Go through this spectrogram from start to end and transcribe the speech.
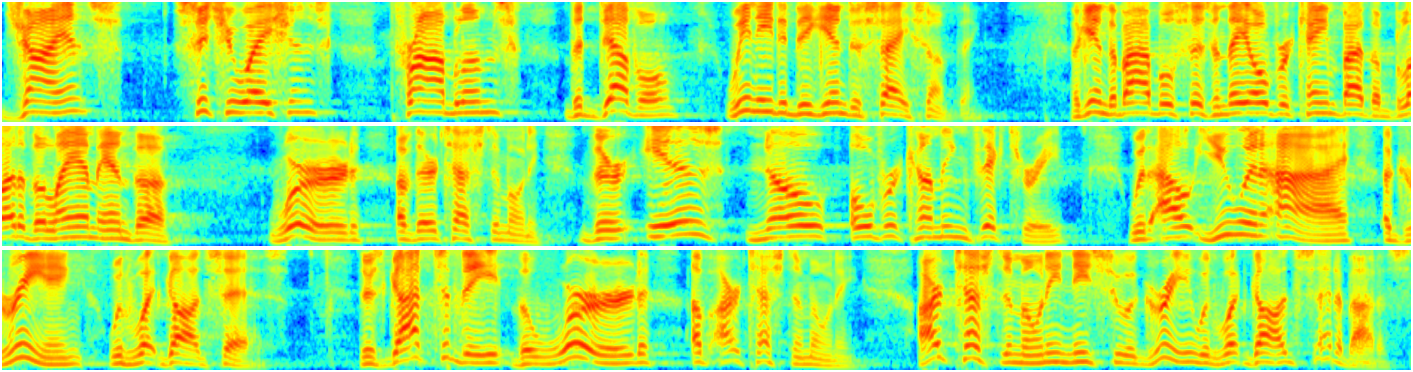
giants, situations, problems, the devil. We need to begin to say something. Again, the Bible says, and they overcame by the blood of the Lamb and the word of their testimony. There is no overcoming victory without you and I agreeing with what God says. There's got to be the word of our testimony. Our testimony needs to agree with what God said about us.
